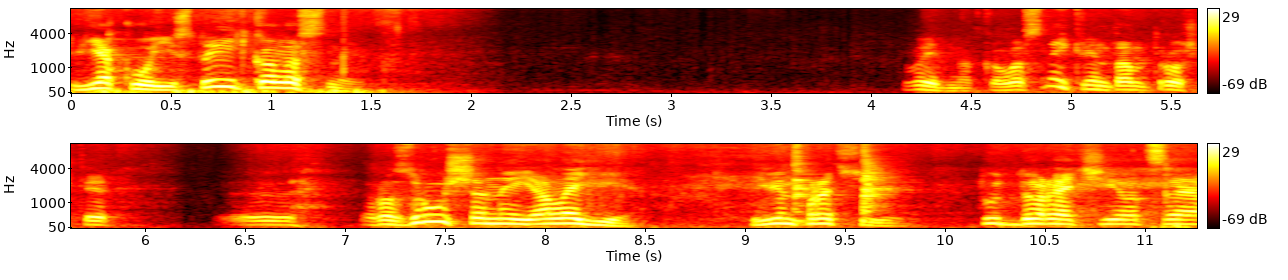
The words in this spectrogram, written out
в якої стоїть колосник. Видно, колосник, він там трошки е, розрушений, але є. І він працює. Тут, до речі, оце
